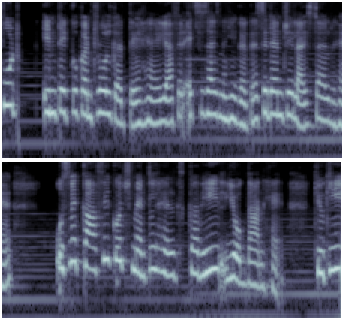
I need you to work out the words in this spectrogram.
फ़ूड uh, इनटेक को कंट्रोल करते हैं या फिर एक्सरसाइज नहीं करते हैं सिडेंट्री लाइफ स्टाइल है, उसमें काफ़ी कुछ मेंटल हेल्थ का भी योगदान है। क्योंकि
